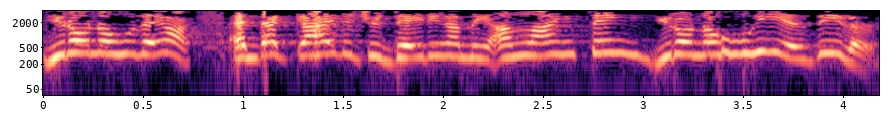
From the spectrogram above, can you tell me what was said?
You don't know who they are. And that guy that you're dating on the online thing, you don't know who he is either.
